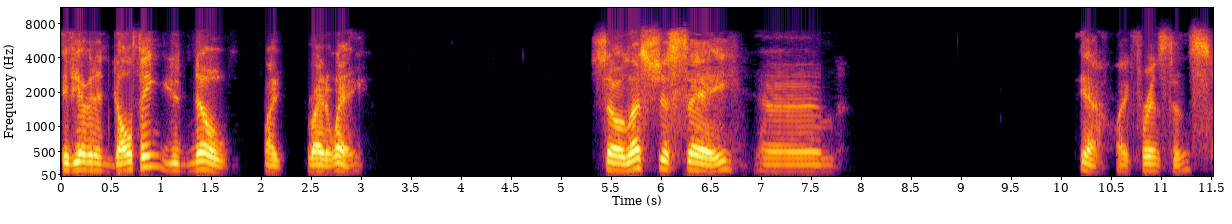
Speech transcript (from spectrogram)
if you have an engulfing, you'd know like right away. So let's just say, um, yeah, like for instance,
